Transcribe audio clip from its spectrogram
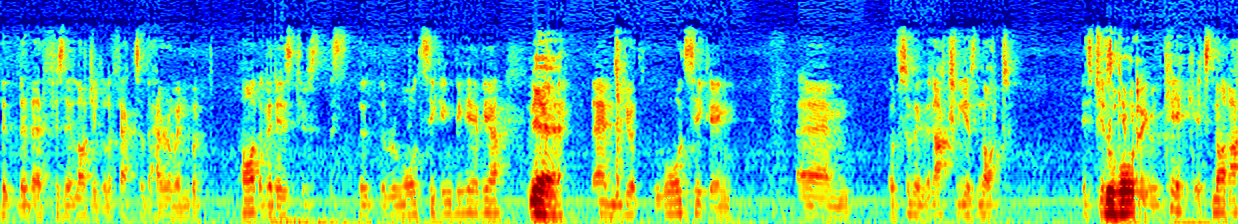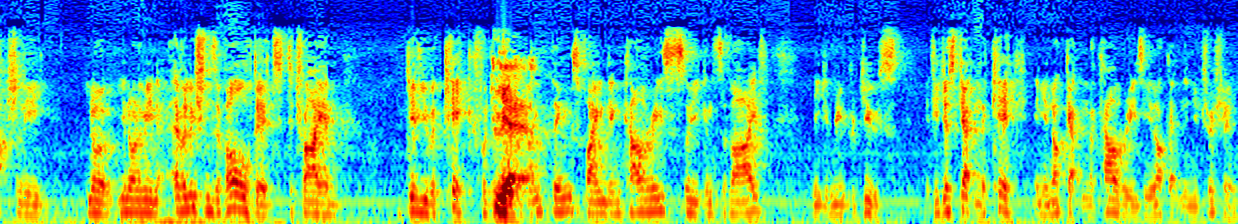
the, the, the physiological effects of the heroin, but part of it is just this, the, the reward-seeking behavior. Yeah, Then just reward-seeking um, of something that actually is not is just giving Rewarding. you a kick. It's not actually, you know, you know what I mean. Evolution's evolved it to try and give you a kick for doing Yeah. the right things, finding calories so you can survive, and you can reproduce. If you're just getting the kick and you're not getting the calories and you're not getting the nutrition,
